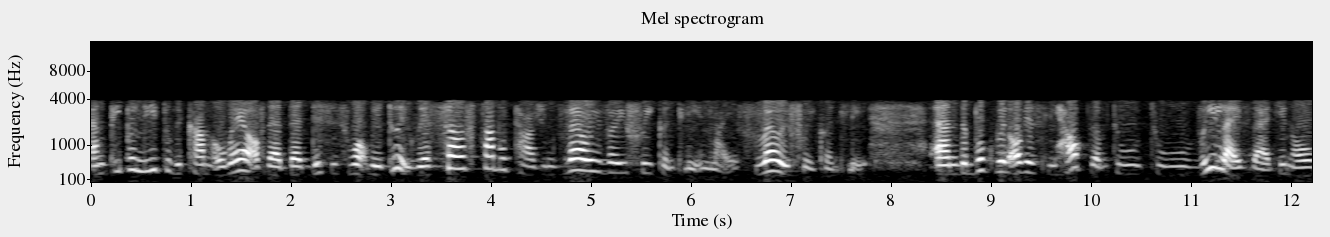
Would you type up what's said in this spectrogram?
And people need to become aware of that, that this is what we're doing. We're self sabotaging very, very frequently in life, very frequently. And the book will obviously help them to, to realize that, you know,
